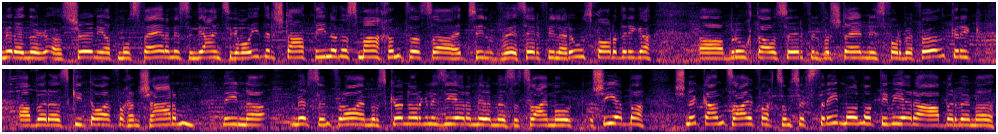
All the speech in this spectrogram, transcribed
wir haben eine schöne Atmosphäre. Wir sind die Einzigen, die in der Stadt das machen. Das äh, hat sehr viele Herausforderungen, äh, braucht auch sehr viel Verständnis der Bevölkerung. Aber es gibt auch einfach einen Charme drin. Wir sind froh, dass wir es können organisieren Wir müssen zweimal schieben. Es ist nicht ganz einfach, um sich das dreimal motivieren. Aber wenn man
